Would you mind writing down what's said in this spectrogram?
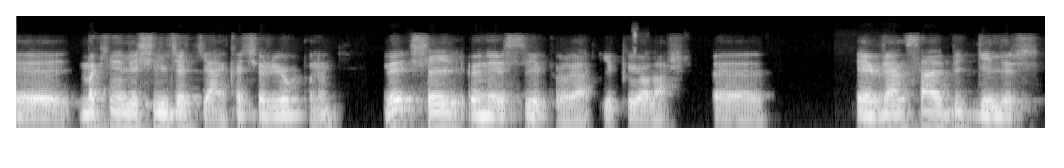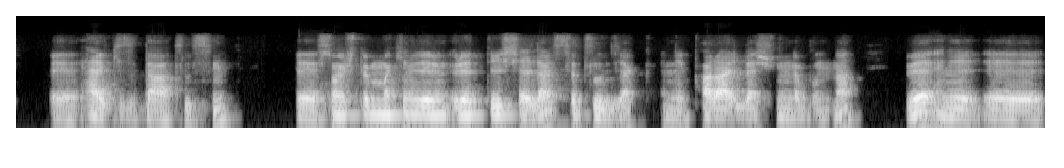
e, makineleşilecek yani kaçarı yok bunun. Ve şey önerisi yapıyorlar. yapıyorlar. E, evrensel bir gelir e, herkese dağıtılsın. E, sonuçta makinelerin ürettiği şeyler satılacak. Hani parayla, şununla bununla. Ve hani e,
